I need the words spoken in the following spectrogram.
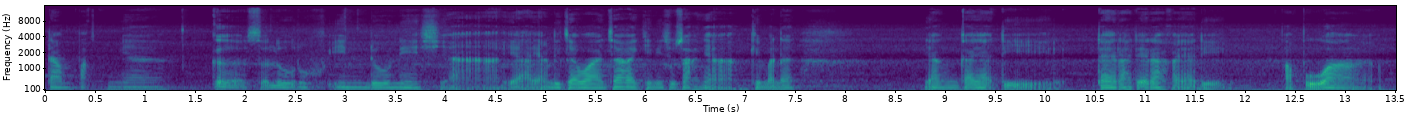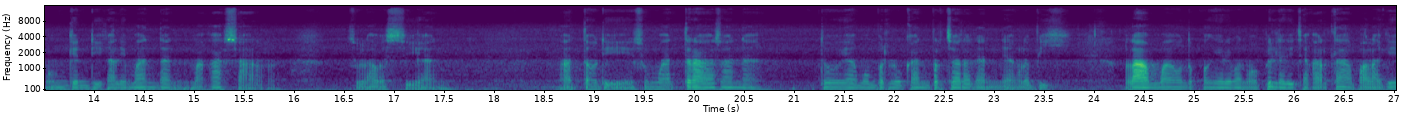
dampaknya ke seluruh Indonesia. Ya yang di Jawa aja kayak gini susahnya. Gimana yang kayak di daerah-daerah kayak di Papua mungkin di Kalimantan Makassar Sulawesi kan atau di Sumatera sana itu yang memerlukan perjalanan yang lebih lama untuk pengiriman mobil dari Jakarta apalagi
